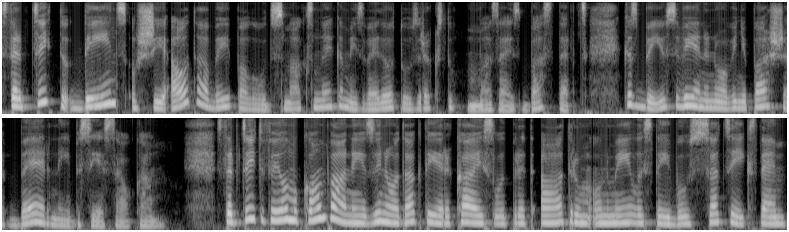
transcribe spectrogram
Starp citu, Dīns uz šī auto bija palūdzis māksliniekam izveidot uzrakstu Mazais bastards, kas bijusi viena no viņa paša bērnības iesaukām. Starp citu, filmu kompānija, zinot aktiera kaisli pret ātrumu un mīlestību uz sacīkstēm,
